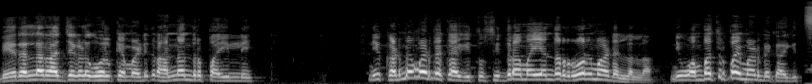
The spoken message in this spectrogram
ಬೇರೆಲ್ಲ ರಾಜ್ಯಗಳಿಗೆ ಹೋಲಿಕೆ ಮಾಡಿದ್ರೆ ಹನ್ನೊಂದು ರೂಪಾಯಿ ಇಲ್ಲಿ. ನೀವು ಕಡಿಮೆ ಮಾಡಬೇಕಾಗಿತ್ತು. ಸಿದ್ದರಾಮಯ್ಯ ಅಂದ್ರೆ ರೋಲ್ ಮಾಡಲ್ಲಲ್ಲ ನೀವು ಒಂಬತ್ತು ರೂಪಾಯಿ ಮಾಡಬೇಕಾಗಿತ್ತು.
